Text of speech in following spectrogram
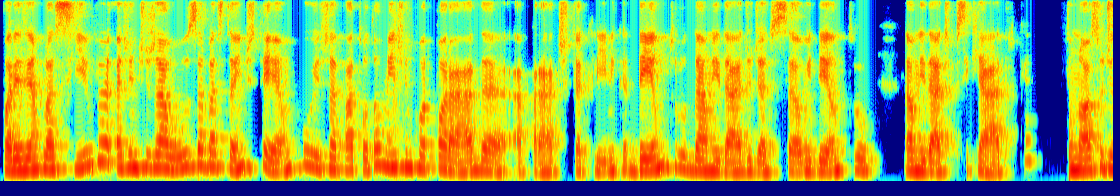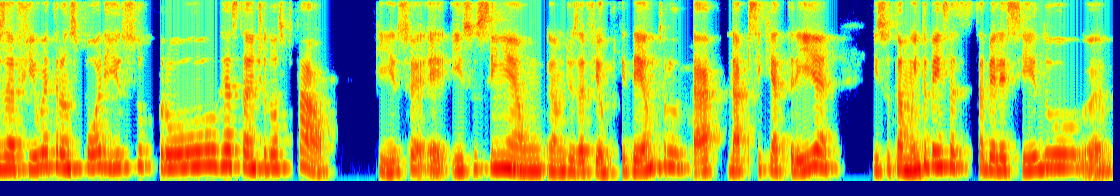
Por exemplo, a Siva a gente já usa bastante tempo e já está totalmente incorporada a prática clínica dentro da unidade de adição e dentro da unidade psiquiátrica. O nosso desafio é transpor isso para o restante do hospital. Isso, é, isso sim é um, é um desafio, porque dentro da, da psiquiatria isso está muito bem estabelecido, eh,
